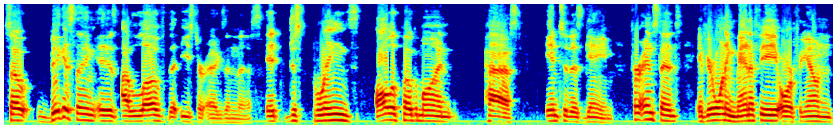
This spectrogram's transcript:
So biggest thing is I love the Easter eggs in this. It just brings all of Pokemon past into this game. For instance, if you're wanting Manaphy or Phione,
